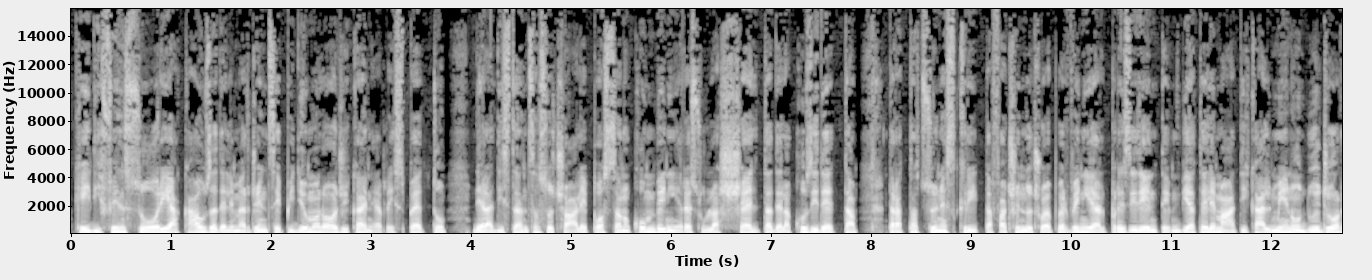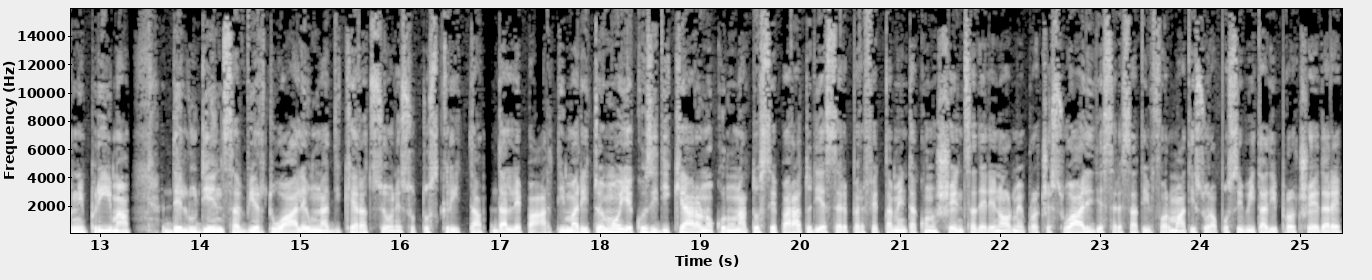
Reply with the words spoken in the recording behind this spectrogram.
che i difensori, a causa dell'emergenza epidemiologica, epidemiologica e nel rispetto della distanza sociale possano convenire sulla scelta della cosiddetta trattazione scritta, facendo cioè pervenire al Presidente in via telematica almeno due giorni prima dell'udienza virtuale una dichiarazione sottoscritta dalle parti. Marito e moglie così dichiarano con un atto separato di essere perfettamente a conoscenza delle norme processuali, di essere stati informati sulla possibilità di procedere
